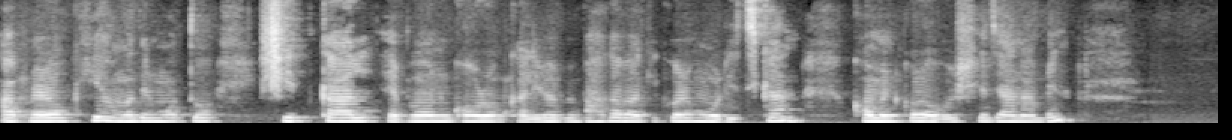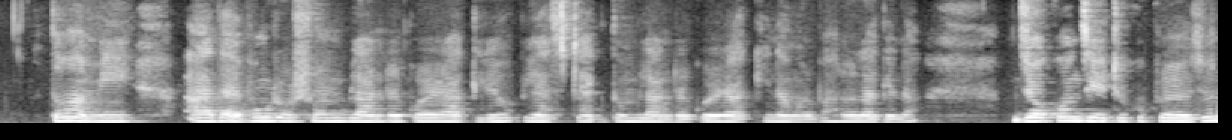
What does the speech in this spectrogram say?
আপনারাও কি আমাদের মতো শীতকাল এবং গরমকাল এভাবে ভাগাভাগি করে মরিচ খান? কমেন্ট করে অবশ্যই জানাবেন। তো আমি আদা এবং রসুন ব্লান্ডার করে রাখলেও পেঁয়াজটা একদম ব্লান্ডার করে রাখি না, আমার ভালো লাগে না। যখন যেটুকু প্রয়োজন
